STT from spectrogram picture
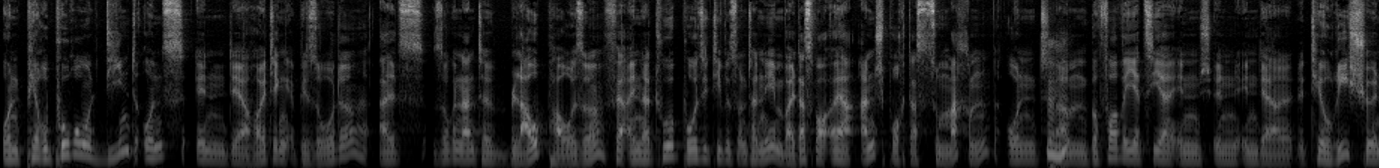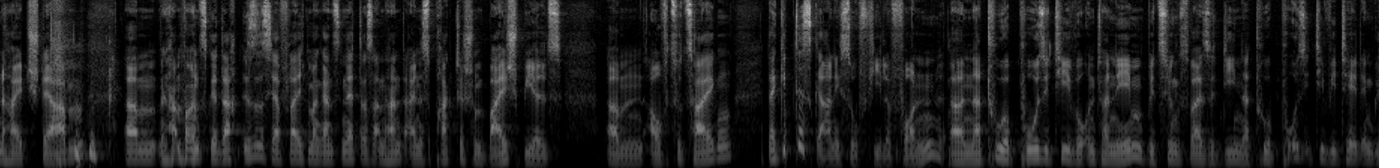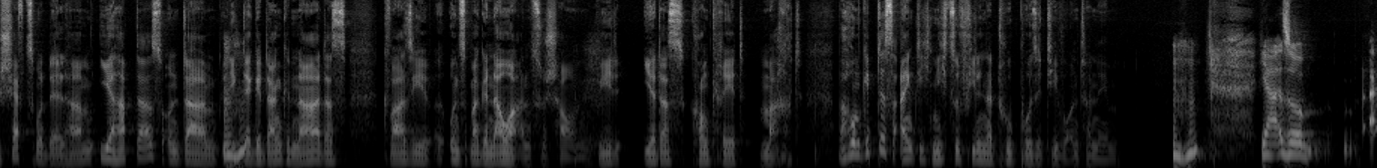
Und Perupuro dient uns in der heutigen Episode als sogenannte Blaupause für ein naturpositives Unternehmen, weil das war euer Anspruch, das zu machen. Und mhm. ähm, bevor wir jetzt hier in, in, in der Theorieschönheit sterben, ähm, haben wir uns gedacht, ist es ja vielleicht mal ganz nett, das anhand eines praktischen Beispiels ähm, aufzuzeigen. Da gibt es gar nicht so viele von. Äh, naturpositive Unternehmen, beziehungsweise die Naturpositivität im Geschäftsmodell haben. Ihr habt das und da mhm. liegt der Gedanke nahe, das quasi uns mal genauer anzuschauen, wie ihr das konkret macht. Warum gibt es eigentlich nicht so viele naturpositive Unternehmen? Mhm. Ja, also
